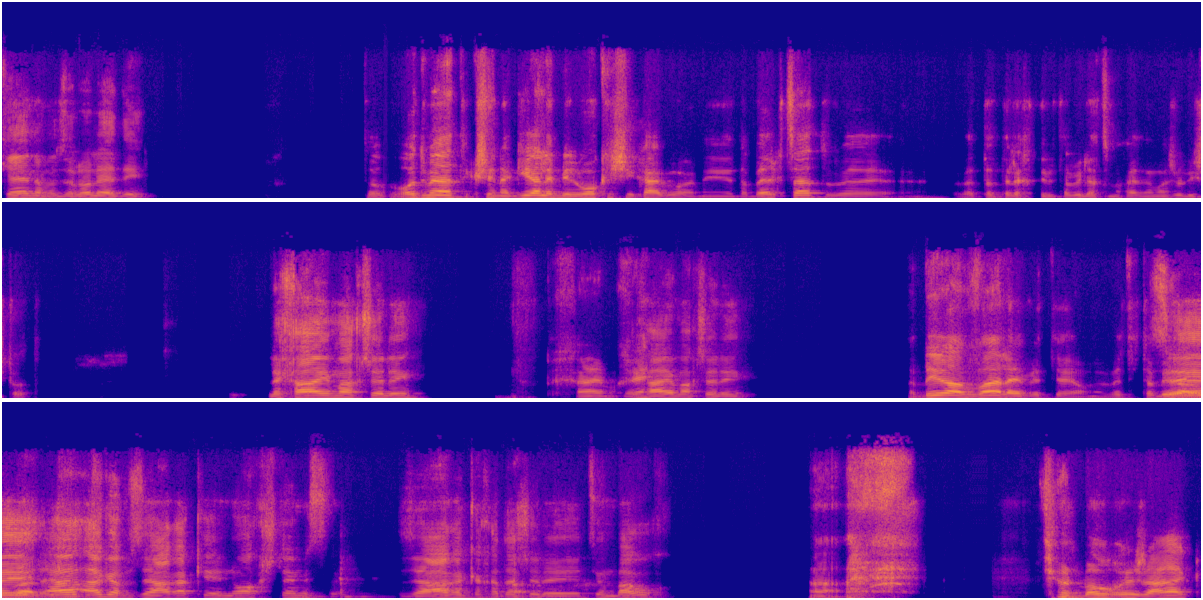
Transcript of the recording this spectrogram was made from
כן, אבל זה לא לידי. טוב, עוד מעט כשנגיע למילווקי שיקגו אני אדבר קצת ו... ואתה תלך תביא לעצמך איזה משהו לשתות. לחיים אח שלי, חיים, אחי. לחיים אח שלי. הבירה האהובה עליי הבאתי היום, הבאתי את הבירה האהובה עליי. אגב, זה ערק אה, נוח 12. זה הערק החדש של אה, ציון ברוך. אה. ציון ברוך יש ערק.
